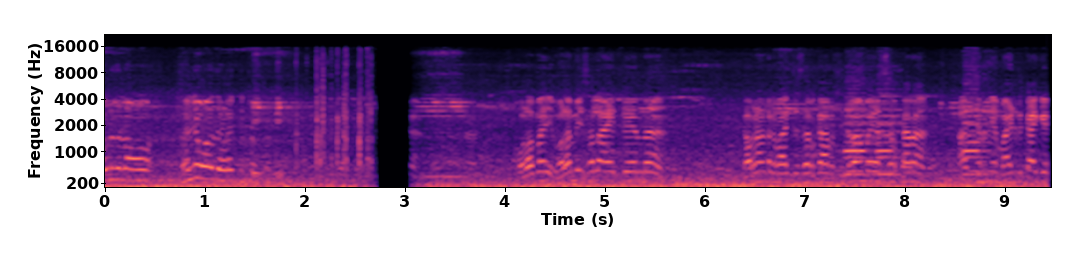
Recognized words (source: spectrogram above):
ಅವ್ರಿಗೆ ನಾವು ಧನ್ಯವಾದ ಹೇಳಕ್ಕೆ ಒಳಮೈ ಒಳ ಒಳ ಕರ್ನಾಟಕ ರಾಜ್ಯ ಸರ್ಕಾರ, ಸಿದ್ದರಾಮಯ್ಯ ಸರ್ಕಾರ ಆಚರಣೆ ಮಾಡಿದ್ದಕ್ಕಾಗಿ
